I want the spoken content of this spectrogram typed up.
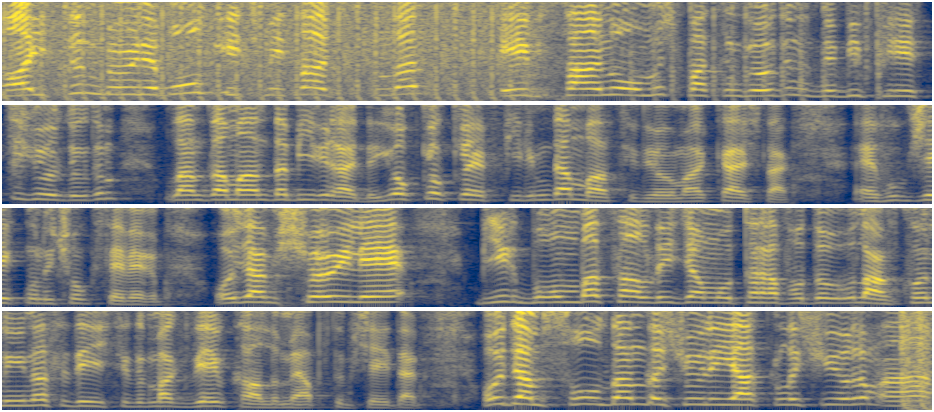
fight'ın böyle bol geçmesi açısından efsane olmuş. Bakın gördünüz mü bir prestij öldürdüm. Ulan zamanında bir liraydı. Yok yok ya filmden bahsediyorum arkadaşlar. E, Hugh Jackman'ı çok severim. Hocam şöyle bir bomba sallayacağım o tarafa doğru. Ulan konuyu nasıl değiştirdim bak zevk aldım yaptığım şeyden. Hocam soldan da şöyle yaklaşıyorum. Aa,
